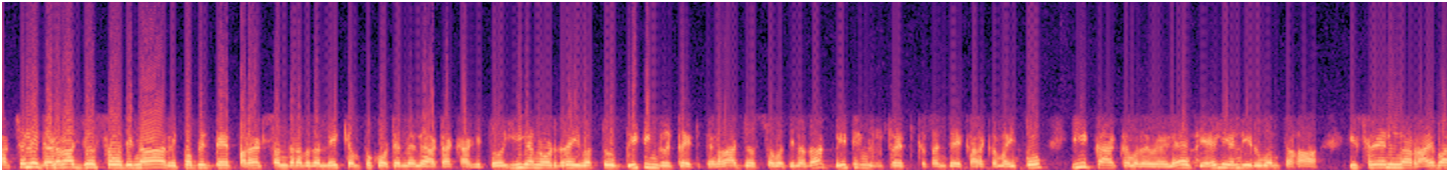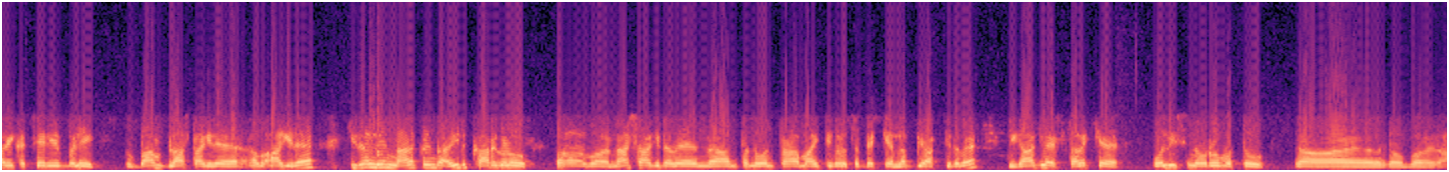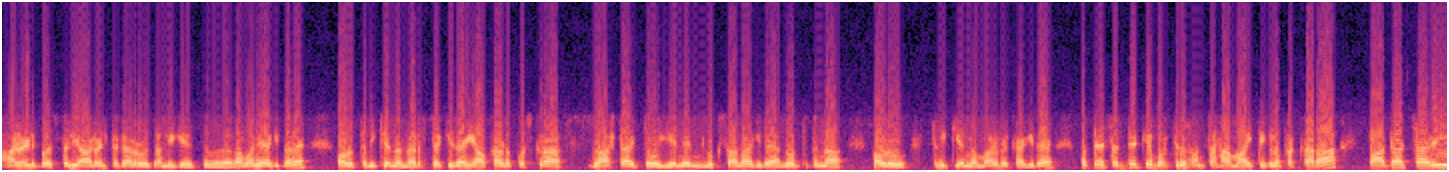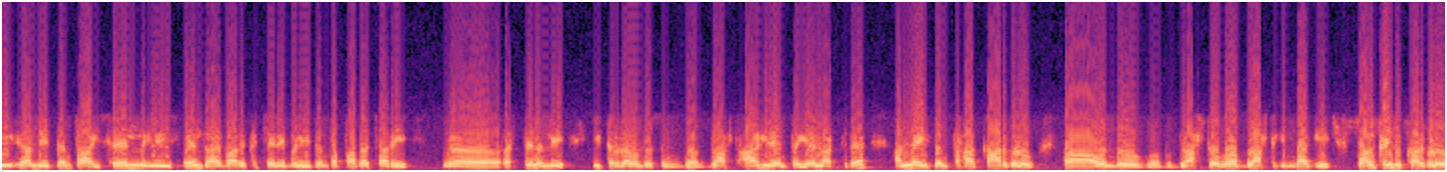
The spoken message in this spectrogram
ಆಕ್ಚುಲಿ ಗಣರಾಜ್ಯೋತ್ಸವ ದಿನ ರಿಪಬ್ಲಿಕ್ ಡೇ ಪರೇಡ್ ಸಂದರ್ಭದಲ್ಲಿ ಕೆಂಪುಕೋಟೆ ಮೇಲೆ ಅಟ್ಯಾಕ್ ಆಗಿತ್ತು. ಈಗ ನೋಡಿದ್ರೆ ಇವತ್ತು ಬೀಟಿಂಗ್ ರಿಟ್ರೇಟ್ ಗಣರಾಜ್ಯೋತ್ಸವ ದಿನದ ಬೀಟಿಂಗ್ ರಿಟ್ರೇಟ್ ಸಂಜೆ ಕಾರ್ಯಕ್ರಮ ಇತ್ತು. ಈ ಕಾರ್ಯಕ್ರಮದ ವೇಳೆ ದೆಹಲಿಯಲ್ಲಿ ಇರುವಂತಹ ಇಸ್ರೇಲ್ನ ರಾಯಭಾರಿ ಕಚೇರಿ ಬಳಿ ಬಾಂಬ್ ಬ್ಲಾಸ್ಟ್ ಆಗಿದೆ ಆಗಿದೆ. ಇದರಲ್ಲಿ ನಾಲ್ಕರಿಂದ ಐದು ಕಾರುಗಳು ನಾಶ ಆಗಿದಾವೆ ಅಂತನ್ನುವಂತಹ ಮಾಹಿತಿಗಳು ಸದ್ಯಕ್ಕೆ ಲಭ್ಯ ಆಗ್ತಿದಾವೆ ಈಗಾಗಲೇ ಸ್ಥಳಕ್ಕೆ ಪೊಲೀಸಿನವರು ಮತ್ತು ಆಡಳಿತ ಸ್ಥಳೀಯ ಆಡಳಿತಗಾರರು ಅಲ್ಲಿಗೆ ರವಾನೆಯಾಗಿದ್ದಾರೆ. ಅವರು ತನಿಖೆಯನ್ನ ನಡೆಸಬೇಕಿದೆ. ಯಾವ ಕಾರಣಕ್ಕೋಸ್ಕರ ಬ್ಲಾಸ್ಟ್ ಆಯ್ತು, ಏನೇನ್ ನುಕ್ಸಾನ್ ಆಗಿದೆ ಅನ್ನುವಂಥದ್ದನ್ನ ಅವರು ತನಿಖೆಯನ್ನ ಮಾಡಬೇಕಾಗಿದೆ. ಮತ್ತೆ ಸದ್ಯಕ್ಕೆ ಬರ್ತಿರುವಂತಹ ಮಾಹಿತಿಗಳ ಪ್ರಕಾರ ಪಾದಾಚಾರಿ ಅಲ್ಲಿ ಇದ್ದಂತ ಇಸ್ರೇಲ್ ಇಸ್ರೇಲ್ ರಾಯಭಾರಿ ಕಚೇರಿ ಬಳಿ ಇದ್ದಂತ ಪಾದಾಚಾರಿ ರಸ್ತೆನಲ್ಲಿ ಈ ತರದ ಒಂದು ಬ್ಲಾಸ್ಟ್ ಆಗಿದೆ ಅಂತ ಹೇಳಲಾಗ್ತಿದೆ. ಅಲ್ಲೇ ಇದ್ದಂತಹ ಕಾರ್ಗಳು ಒಂದು ಬ್ಲಾಸ್ಟ್ ಬ್ಲಾಸ್ಟ್ಗಿಂದಾಗಿ ನಾಲ್ಕೈದು ಕಾರ್ಗಳು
